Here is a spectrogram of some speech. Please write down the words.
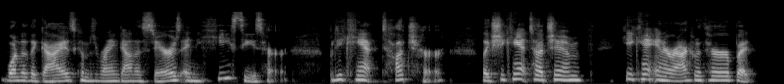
one of the guys comes running down the stairs and he sees her, but he can't touch her. Like she can't touch him, he can't interact with her, but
